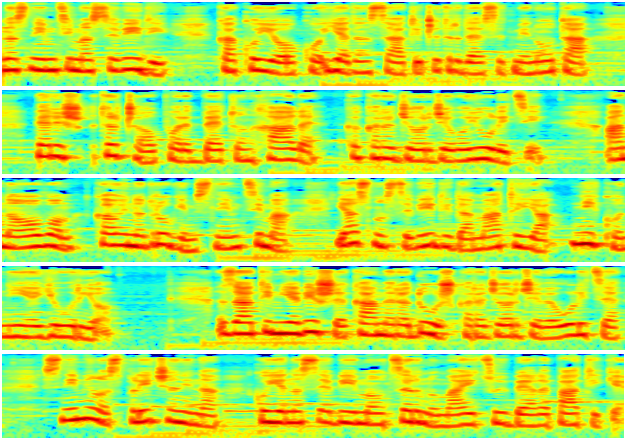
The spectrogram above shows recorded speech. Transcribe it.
Na snimcima se vidi kako je oko 1 sat i 40 minuta Periš trčao pored beton hale ka Karadžorđevoj ulici, a na ovom, kao i na drugim snimcima, jasno se vidi da Mateja niko nije jurio. Zatim je više kamera duž Karadžorđeve ulice snimilo Splićanina koji je na sebi imao crnu majicu i bele patike.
